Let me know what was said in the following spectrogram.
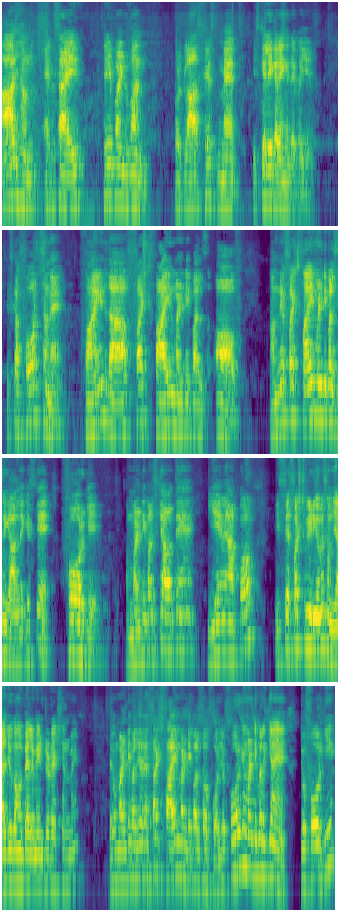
आज हम exercise 3.1 for class fifth math इसके लिए करेंगे देखो ये। इसका फोर्थ सम है। Find the first five multiples of हमने फ़र्स्ट फाइव मल्टीपल्स निकालने किसके? फोर के। मल्टीपल्स क्या होते हैं? ये मैं आपको इससे फ़र्स्ट वीडियो में समझा चुका हूँ पहले में इंट्रोडक्शन में। देखो मल्टीपल जैसे first five multiples of four जो फोर के मल्टीपल क्या हैं? जो फोर की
